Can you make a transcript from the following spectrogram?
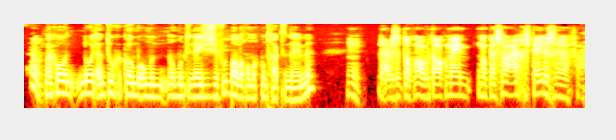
Oh. Maar gewoon nooit aan toegekomen om een, om een Tunesische voetballer onder contract te nemen. Daar hebben ze toch over het algemeen nog best wel aardige spelers van-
